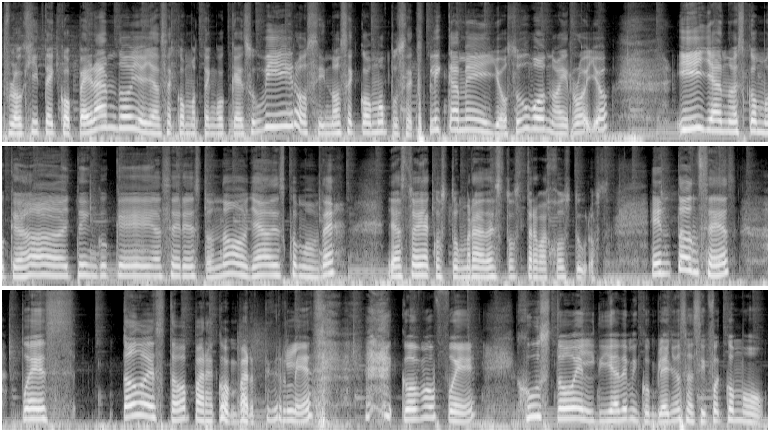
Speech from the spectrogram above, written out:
flojita y cooperando, yo ya sé cómo tengo que subir o si no sé cómo, pues explícame y yo subo, no hay rollo. Y ya no es como que, ay, tengo que hacer esto. No, ya es como de, ya estoy acostumbrada a estos trabajos duros. Entonces, pues todo esto para compartirles cómo fue justo el día de mi cumpleaños. Así fue como,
